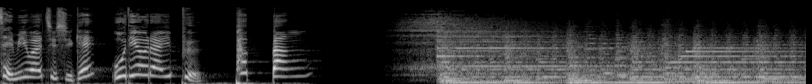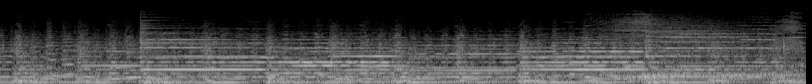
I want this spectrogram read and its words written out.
재미와 지식의 오디오 라이프 팝빵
